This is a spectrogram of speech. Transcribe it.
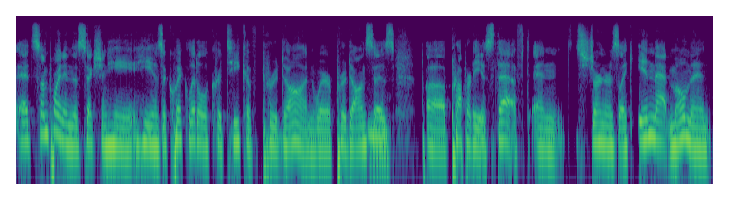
at some point in this section, he he has a quick little critique of Proudhon, where Proudhon says uh, property is theft, and Stirner's like in that moment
